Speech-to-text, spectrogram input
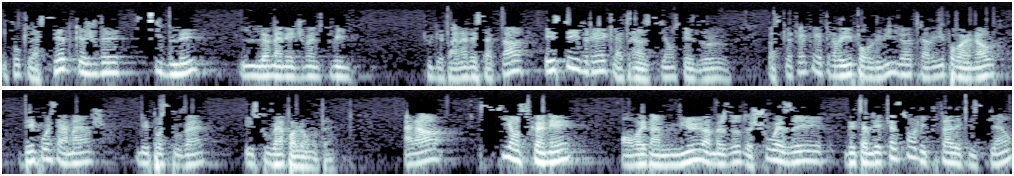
il faut que la cible que je vais cibler, le management suive, tout dépendant des secteurs. Et c'est vrai que la transition, c'est dur. Parce que quelqu'un qui a travaillé pour lui, là, travaillé pour un autre, des fois ça marche, mais pas souvent, et souvent pas longtemps. Alors, si on se connaît, on va être en mieux en mesure de choisir, d'établir quels sont les critères d'acquisition.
